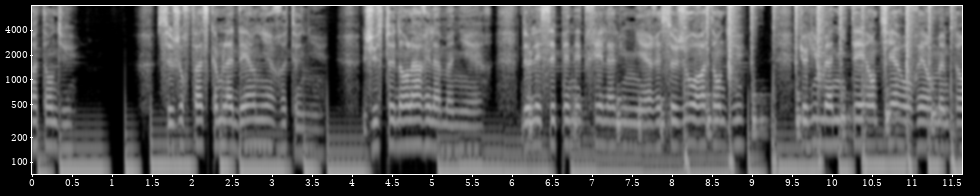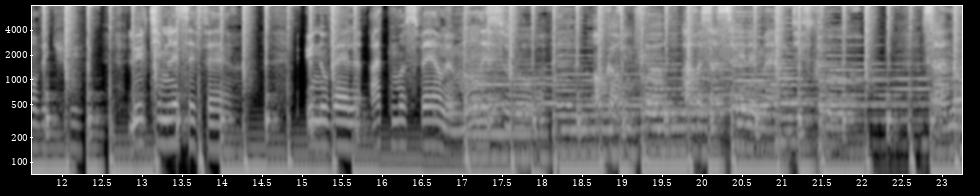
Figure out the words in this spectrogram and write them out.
Attendu, ce jour fasse comme la dernière retenue, juste dans l'art et la manière de laisser pénétrer la lumière. Et ce jour attendu, que l'humanité entière aurait en même temps vécu, l'ultime laisser faire, une nouvelle atmosphère. Le monde est sourd, encore une fois, à ressasser les mêmes discours. Ça n'en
